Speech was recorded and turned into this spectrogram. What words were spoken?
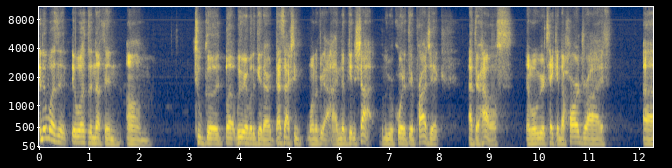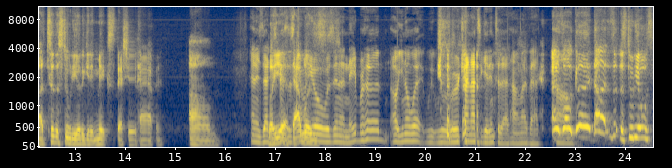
and it wasn't it wasn't nothing um too good, but we were able to get our. That's actually one of. I ended up getting shot. When we recorded their project at their house, and when we were taking the hard drive uh, to the studio to get it mixed, that shit happened. Um, and is that But just yeah, because the that studio was- was... in a neighborhood? Oh, you know what? We, we, were, we were trying not to get into that, huh? My bad. it's all Um, good. No, the- the studio was.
